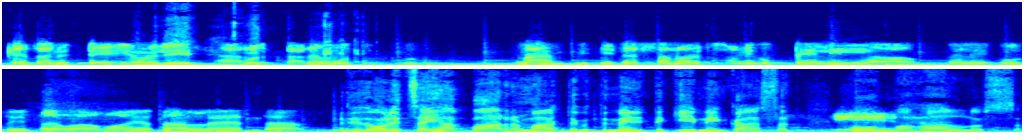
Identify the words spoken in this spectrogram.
ketä nyt ei olisi Niin, niin, mut- ärsyttänyt, mutta mä itse sanoin, että se on niinku peli ja peli tultiin pelaamaan ja tälleen, että Siis Olit sä ihan varma, että kun te menitte Kimin kanssa, että En. homma hallussa?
